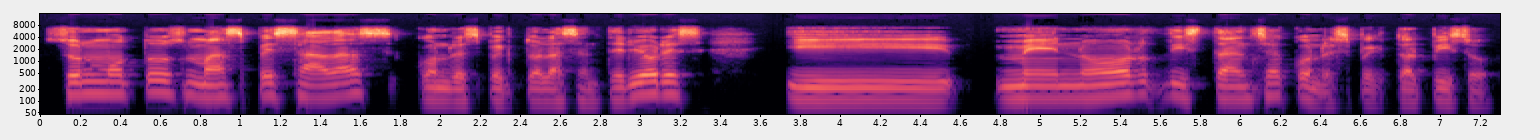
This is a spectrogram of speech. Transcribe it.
Son motos más pesadas con respecto a las anteriores y menor distancia con respecto al piso.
